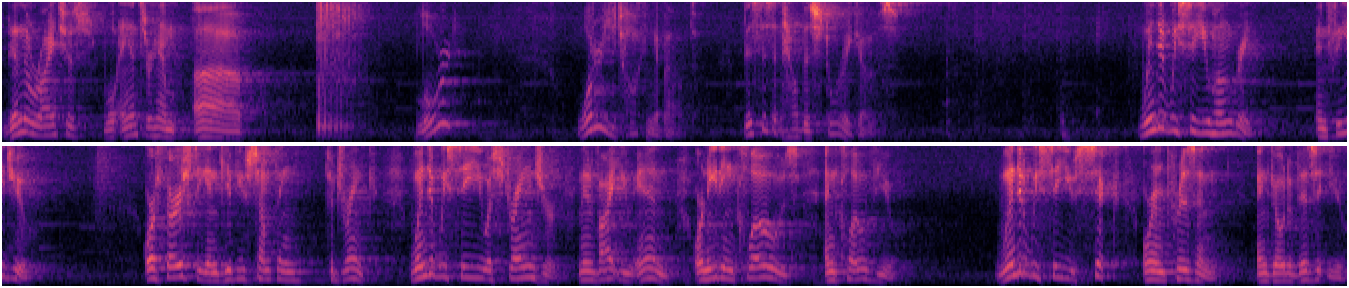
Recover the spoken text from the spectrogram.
Then the righteous will answer him, uh, Lord, what are you talking about? This isn't how this story goes. When did we see you hungry and feed you? Or thirsty and give you something to drink? When did we see you a stranger and invite you in? Or needing clothes and clothe you? When did we see you sick or in prison and go to visit you?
